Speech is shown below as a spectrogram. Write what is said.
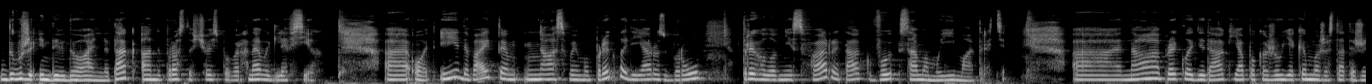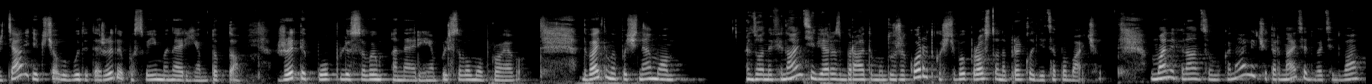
дуже індивідуально, так, а не просто щось поверхневе для всіх. Е, От, і давайте на своєму прикладі я розберу три головні сфери так, в саме моїй матриці. Е, На прикладі так, я покажу, яким може стати життя, якщо ви будете жити по своїм енергіям, тобто жити по плюсовим енергіям, плюсовому прояву. Давайте ми почнемо. Зони фінансів я розбиратиму дуже коротко, щоб ви просто на прикладі це побачили. У мене в фінансовому каналі 14, 22,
